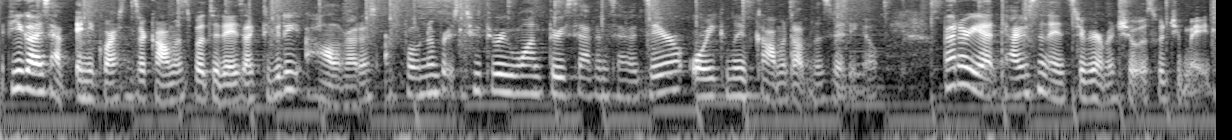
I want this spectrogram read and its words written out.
If you guys have any questions or comments about today's activity, holler at us. Our phone number is 231-3770 or you can leave a comment on this video. Better yet, tag us on Instagram and show us what you made.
